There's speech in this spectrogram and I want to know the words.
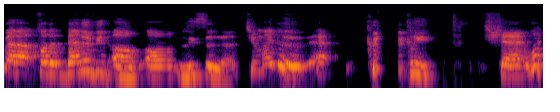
but uh, for the benefit of, of listeners, do you mind to uh, quickly share what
